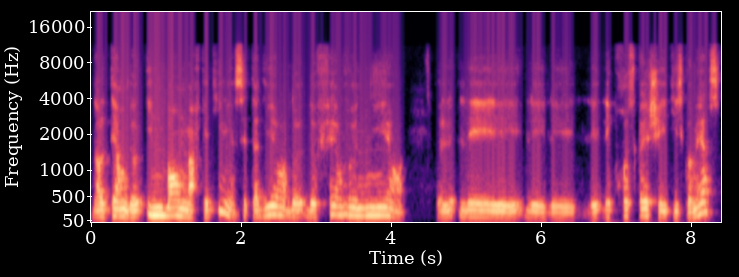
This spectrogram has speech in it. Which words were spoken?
dans le terme de inbound marketing, c'est-à-dire de, faire venir les, les, les, prospects chez Itis Commerce.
